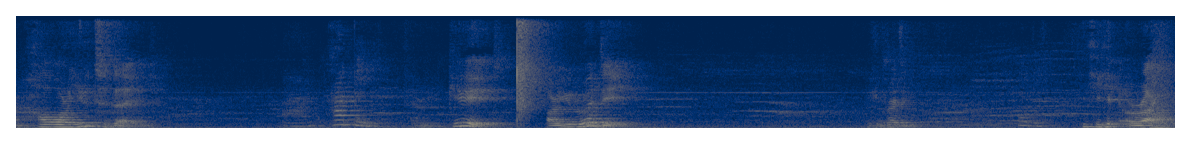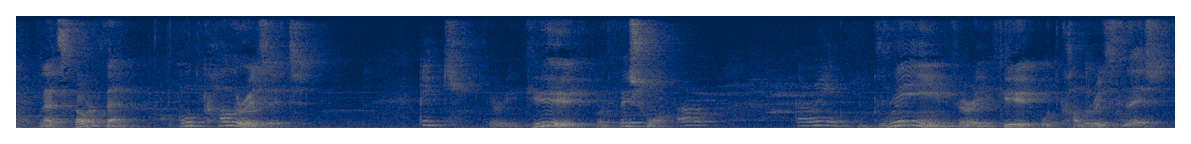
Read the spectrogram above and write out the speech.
And how are you today? I'm happy. Very good. Are you ready? Are you ready? Ready. yeah, alright. Let's start then. What color is it? Pink. Very good. What this one? Oh, oh, or green. Green. Very good. What color is this?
